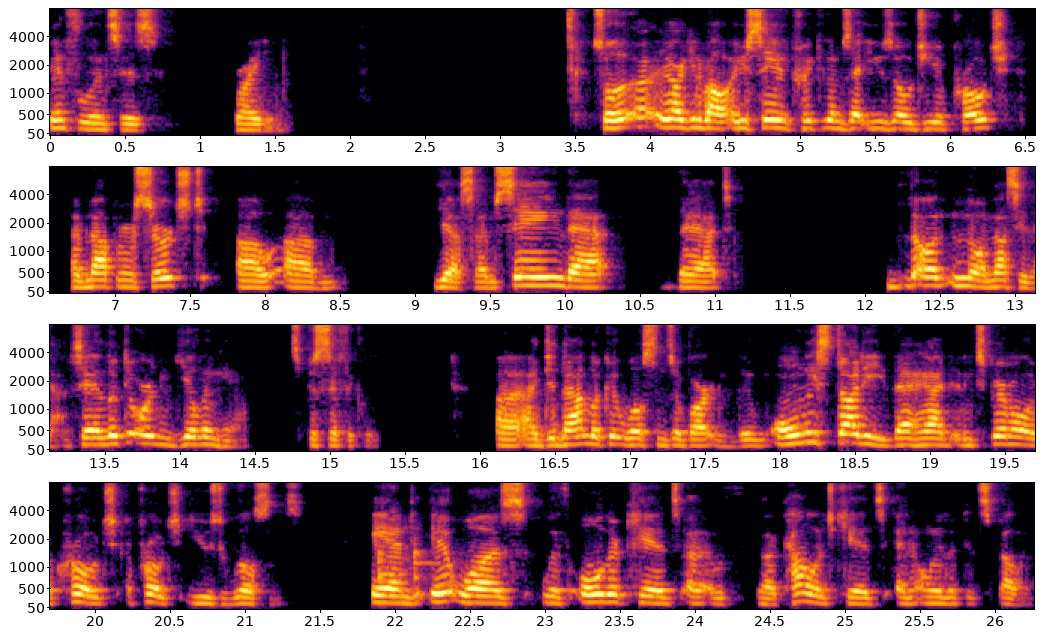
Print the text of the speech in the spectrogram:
influences writing. So, uh, arguing about are you saying curriculums that use OG approach? have not been researched. Uh, um, yes, I'm saying that that no, I'm not saying that. I'm saying I looked at Orton Gillingham specifically. Uh, I did not look at Wilson's or Barton. The only study that had an experimental approach approach used Wilson's, and it was with older kids, uh, with uh, college kids, and only looked at spelling.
